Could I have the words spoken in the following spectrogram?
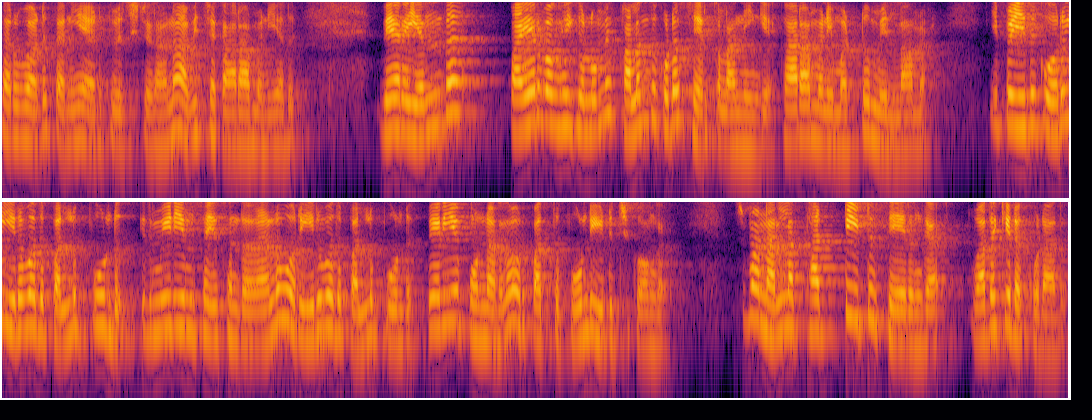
கருவாடு தனியாக எடுத்து வச்சுட்டேன் நான். அவிச்ச காராமணி அது. வேறு எந்த பயிர் வகைகளுமே கலந்து கூட சேர்க்கலாம் நீங்கள் காராமணி மட்டும் இல்லாமல் இப்போ இதுக்கு ஒரு இருபது பல் பூண்டு. இது மீடியம் சைஸ்ன்றதுனால ஒரு இருபது பல் பூண்டு. பெரிய பூண்டாக இருந்தால் ஒரு பத்து பூண்டு இடிச்சுக்கோங்க. சும்மா நல்லா தட்டிட்டு சேருங்க. வதக்கிடக்கூடாது.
